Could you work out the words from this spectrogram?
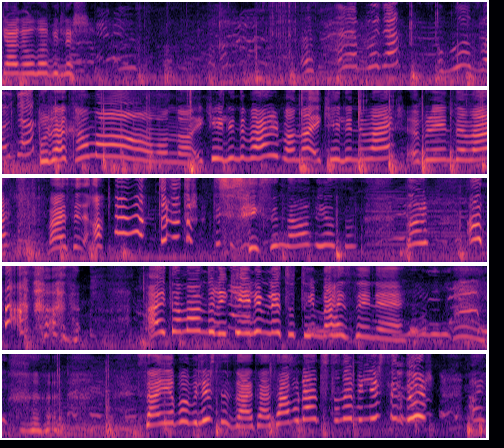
Gel olabilir. Bırakamam onu. İki elini ver bana. iki elini ver. Öbür elini de ver. Ben seni... Ah, ah, ah, dur dur dur. Düşeceksin. Ne yapıyorsun? Dur. Ada ada ada. Ay tamam dur. iki elimle tutayım ben seni. Sen yapabilirsin zaten. Sen buradan tutunabilirsin. Dur. Ay.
